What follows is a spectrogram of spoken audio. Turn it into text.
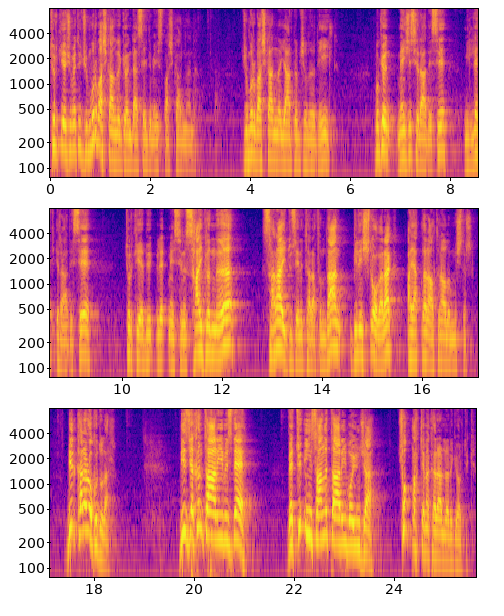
Türkiye Cumhuriyeti Cumhurbaşkanlığı gönderseydi meclis başkanlığına. Cumhurbaşkanlığı yardımcılığı değil. Bugün meclis iradesi, millet iradesi, Türkiye Büyük Millet Meclisi'nin saygınlığı saray düzeni tarafından bilinçli olarak ayaklar altına alınmıştır. Bir karar okudular. Biz yakın tarihimizde ve tüm insanlık tarihi boyunca çok mahkeme kararları gördük.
